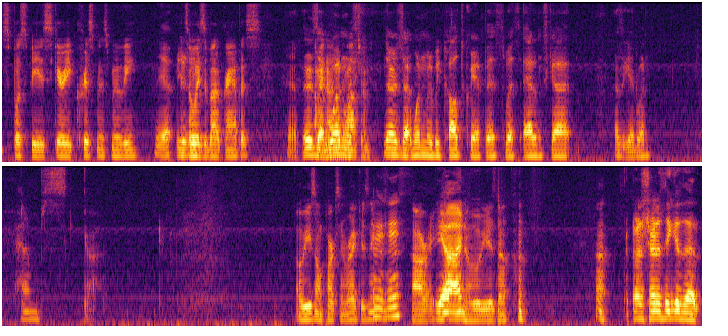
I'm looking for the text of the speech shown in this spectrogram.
supposed to be a scary Christmas movie, Yeah, it's always about Krampus. Yeah, there's I that mean, one with there's that one movie called Krampus with Adam Scott. That's a good one. Adam Scott. Oh, he's on Parks and Rec, isn't he? Mm-hmm. All right. Yeah. Yeah. I know who he is now. I was trying to think of that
